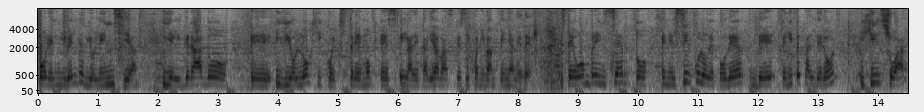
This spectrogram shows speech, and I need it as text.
por el nivel de violencia y el grado eh, ideológico extremo es la de Talía Vázquez y Juan Iván Peña Neder. Este hombre inserto en el círculo de poder de Felipe Calderón y Gil Suart,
